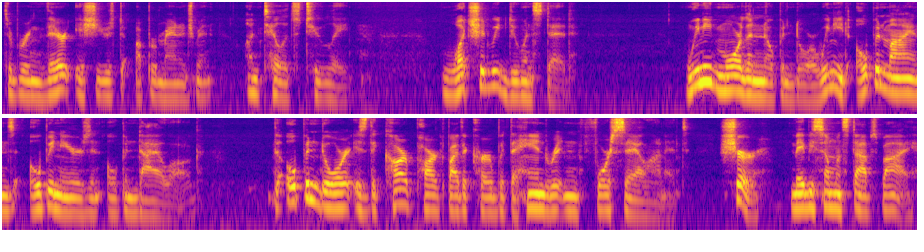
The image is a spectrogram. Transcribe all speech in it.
to bring their issues to upper management until it's too late. What should we do instead? We need more than an open door. We need open minds, open ears, and open dialogue. The open door is the car parked by the curb with the handwritten for sale on it. Sure, maybe someone stops by,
